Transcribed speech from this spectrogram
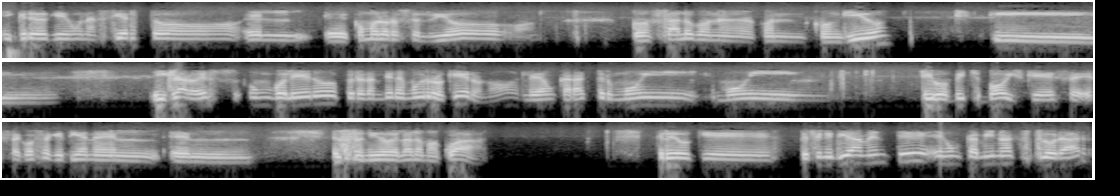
Y creo que es un acierto el eh, cómo lo resolvió Gonzalo con, eh, con, con Guido. Y, y claro, es un bolero, pero también es muy rockero, ¿no? Le da un carácter muy, muy tipo Beach Boys, que es esa cosa que tiene el, el, el sonido del aroma Macuá creo que definitivamente es un camino a explorar,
